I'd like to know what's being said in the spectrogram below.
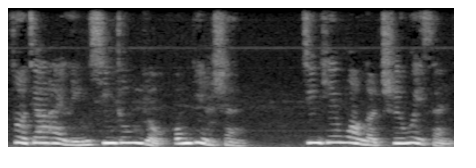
作家艾琳心中有风电扇，今天忘了吃胃散，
